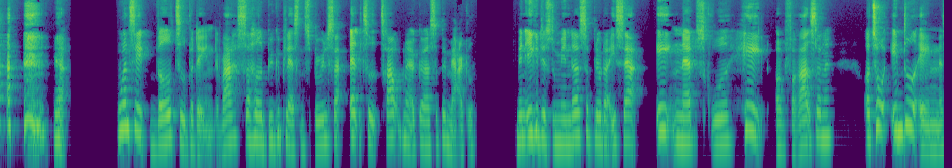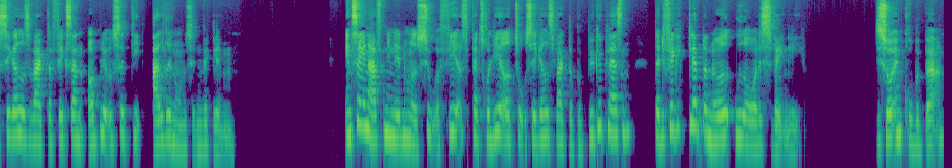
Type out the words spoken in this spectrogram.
ja. Uanset hvad tid på dagen det var, så havde byggepladsens spøgelser altid travlt med at gøre sig bemærket. Men ikke desto mindre, så blev der især en nat skruet helt op for redslerne, og to intet anende sikkerhedsvagter fik sig en oplevelse, de aldrig nogensinde vil glemme. En sen aften i 1987 patruljerede to sikkerhedsvagter på byggepladsen, da de fik ikke glemt af noget ud over det svanlige. De så en gruppe børn,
